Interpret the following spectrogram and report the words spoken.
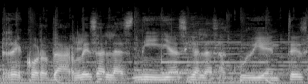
recordarles a las niñas y a las acudientes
